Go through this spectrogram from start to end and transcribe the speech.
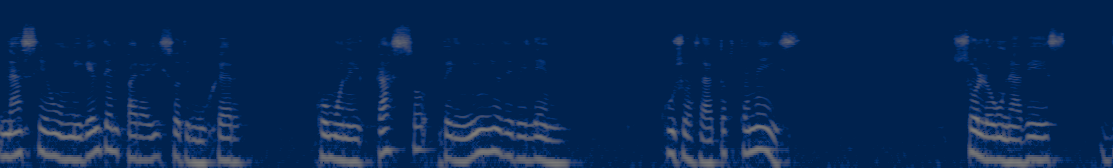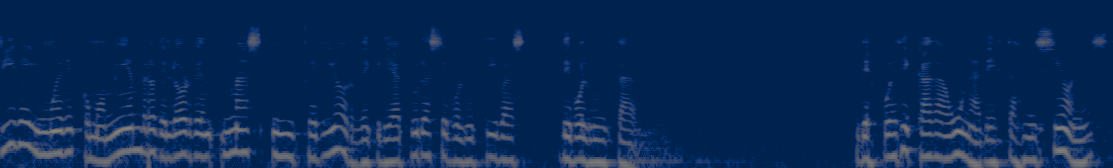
nace un Miguel del Paraíso de mujer, como en el caso del niño de Belén, cuyos datos tenéis. Solo una vez vive y muere como miembro del orden más inferior de criaturas evolutivas de voluntad Después de cada una de estas misiones,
